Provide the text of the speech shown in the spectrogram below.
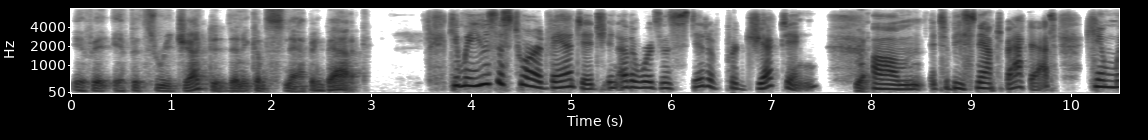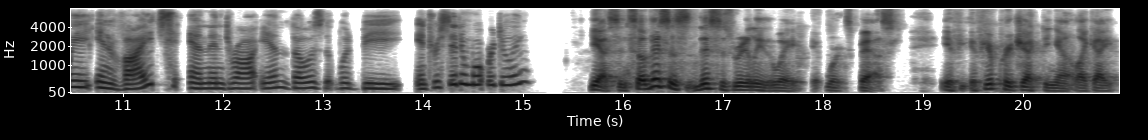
if it if it's rejected, then it comes snapping back. Can we use this to our advantage? In other words, instead of projecting yeah. um, to be snapped back at, can we invite and then draw in those that would be interested in what we're doing? Yes, and so this is this is really the way it works best. If if you're projecting out, like I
